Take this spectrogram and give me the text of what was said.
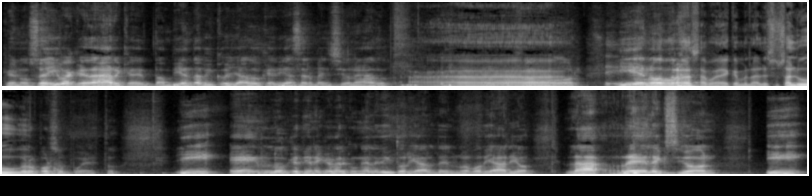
Que no se iba a quedar, que también David Collado quería ser mencionado. Pero por Ah. favor. Y en No, otra... Samuel, hay que mandarle su saludo. Pero por supuesto. Y en lo que tiene que ver con el editorial del nuevo diario, la reelección y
